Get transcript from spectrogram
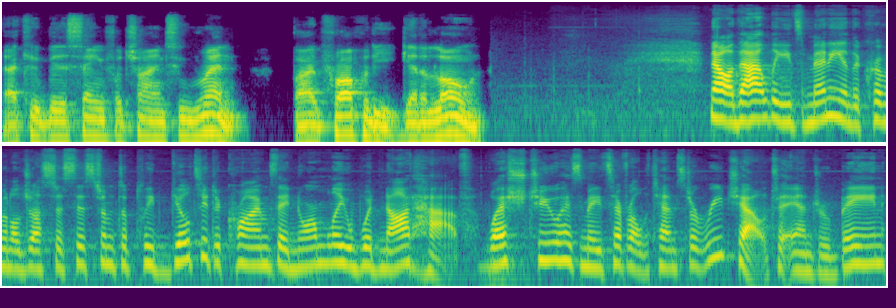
That could be the same for trying to rent, buy property, get a loan. Now, that leads many in the criminal justice system to plead guilty to crimes they normally would not have. WESH 2 has made several attempts to reach out to Andrew Bain,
